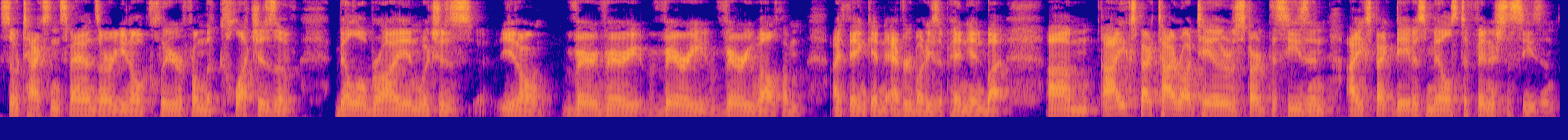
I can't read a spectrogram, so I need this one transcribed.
so Texans fans are you know clear from the clutches of Bill O'Brien, which is, you know, very, very, very, very welcome, I think, in everybody's opinion. But um, I expect Tyrod Taylor to start the season. I expect Davis Mills to finish the season.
